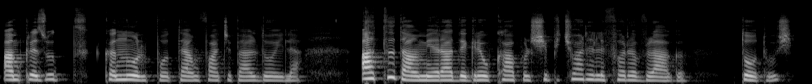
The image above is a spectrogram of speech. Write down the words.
Am crezut că nu-l puteam face pe al doilea. Atâta îmi era de greu capul și picioarele fără vlagă. Totuși,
